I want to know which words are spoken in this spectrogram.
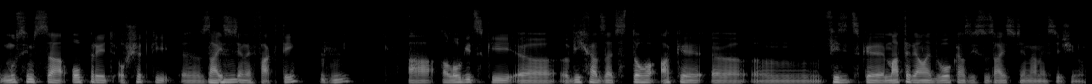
musím sa oprieť o všetky uh, zaistené mm-hmm. fakty. Mm-hmm a logicky uh, vychádzať z toho, aké uh, um, fyzické, materiálne dôkazy sú zaistené na mieste činu.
